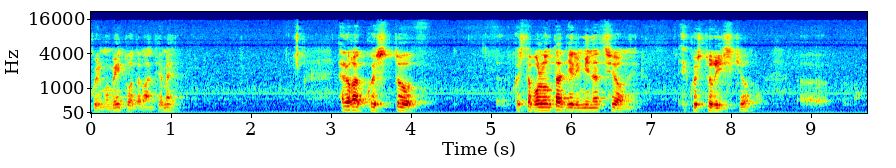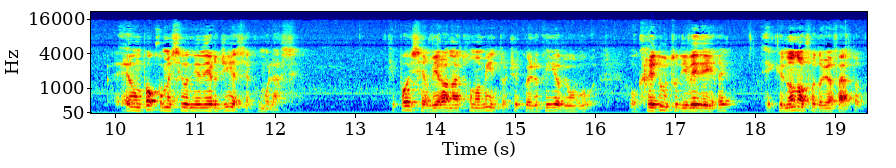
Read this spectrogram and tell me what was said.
quel momento davanti a me. Allora questo questa volontà di eliminazione e questo rischio è un po' come se un'energia si accumulasse, che poi servirà a un altro momento, cioè quello che io avevo, ho creduto di vedere e che non ho fotografato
